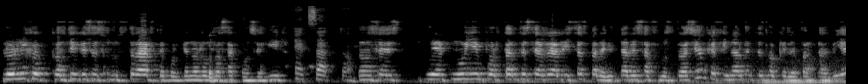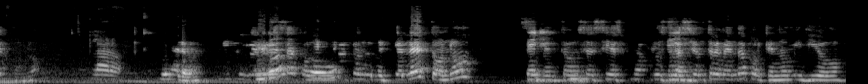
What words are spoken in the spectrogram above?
lo único que consigues es frustrarte porque no los vas a conseguir. Exacto. Entonces, es muy importante ser realistas para evitar esa frustración, que finalmente es lo que le pasa al viejo, ¿no? Claro. claro. Y regresa con, con el esqueleto, ¿no? Sí, Entonces, sí es una frustración tremenda porque no midió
